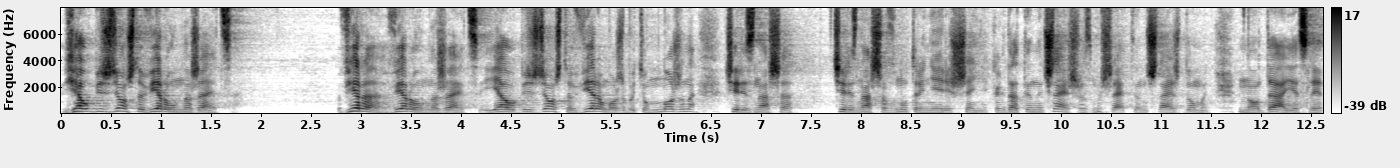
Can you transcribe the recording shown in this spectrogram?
Я убежден, что вера умножается. Вера, вера умножается. И я убежден, что вера может быть умножена через наше через наше внутреннее решение. Когда ты начинаешь размышлять, ты начинаешь думать, но да, если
